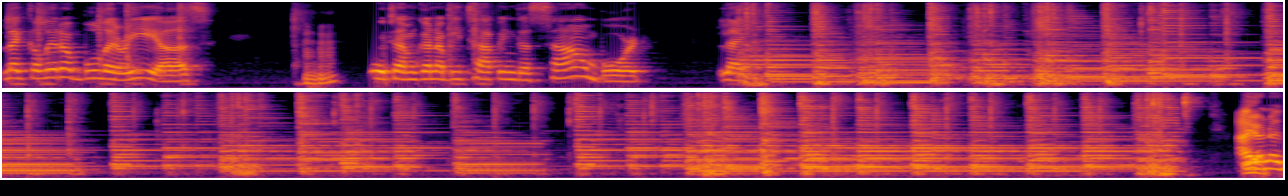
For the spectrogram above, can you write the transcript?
like a little bulerias, hmm which I'm gonna be tapping the soundboard, like I don't know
